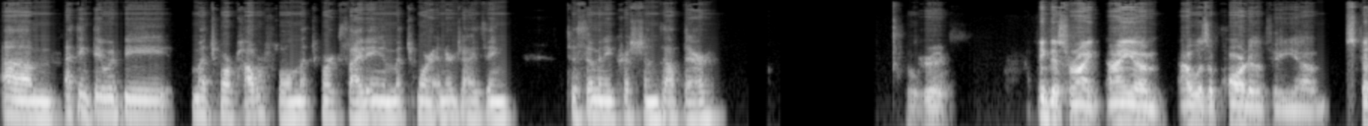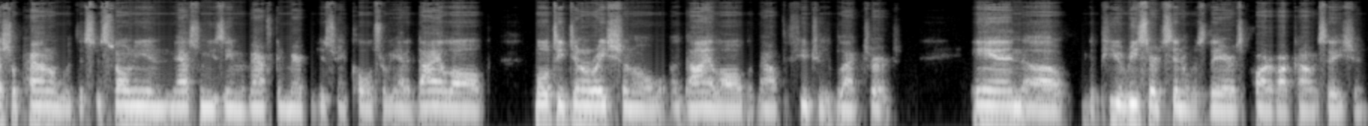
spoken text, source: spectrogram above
um, I think they would be much more powerful, much more exciting, and much more energizing to so many Christians out there. Agree. I think that's right. I um I was a part of a um, special panel with the Smithsonian National Museum of African American History and Culture. We had a dialogue, multi-generational uh, dialogue about the future of the Black church. and uh, the Pew Research Center was there as part of our conversation.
